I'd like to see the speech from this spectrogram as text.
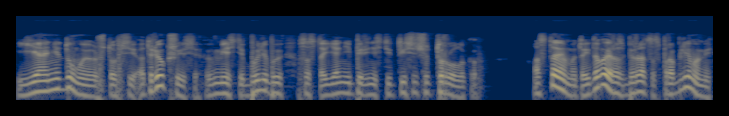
я не думаю, что все отрекшиеся вместе были бы в состоянии перенести тысячу троллоков. Оставим это и давай разбираться с проблемами,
